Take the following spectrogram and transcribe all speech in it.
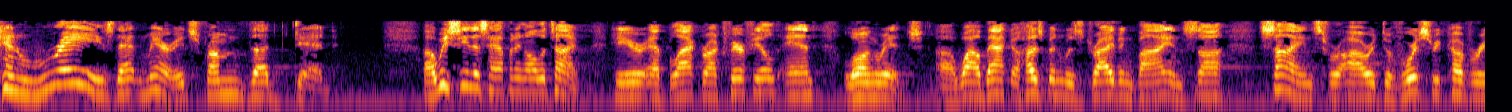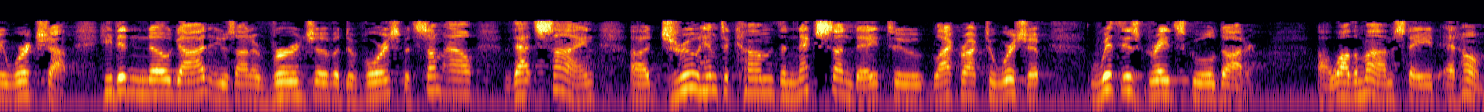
can raise that marriage from the dead. Uh, we see this happening all the time here at Black Rock Fairfield and Long Ridge. Uh, a while back, a husband was driving by and saw signs for our divorce recovery workshop. He didn't know God, he was on a verge of a divorce, but somehow that sign uh, drew him to come the next Sunday to Black Rock to worship with his grade school daughter, uh, while the mom stayed at home.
